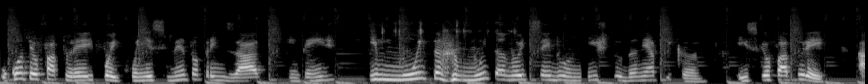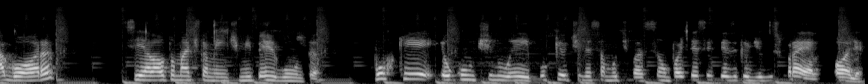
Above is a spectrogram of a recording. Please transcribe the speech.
o quanto eu faturei foi conhecimento, aprendizado, entende? E muita, muita noite sem dormir, estudando e aplicando. Isso que eu faturei. Agora, se ela automaticamente me pergunta por que eu continuei, por que eu tive essa motivação, pode ter certeza que eu digo isso para ela. Olha,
